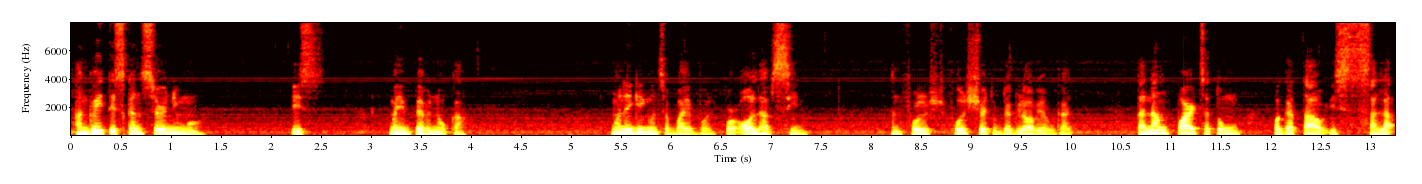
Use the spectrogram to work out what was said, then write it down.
Ang greatest concern nimo is maimperno ka. Managingon sa Bible, for all have sinned and fall, fall short of the glory of God. Tanang part sa tong pagkatao is sala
